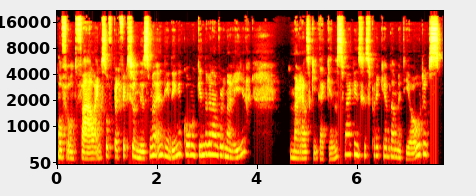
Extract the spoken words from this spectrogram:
Of rond faalangst of perfectionisme. Hè, die dingen komen kinderen dan voor naar hier. Maar als ik dat kennismakingsgesprek heb dan met die ouders,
